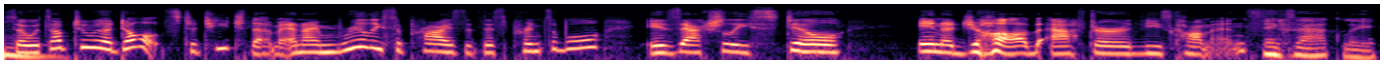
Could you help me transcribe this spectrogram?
So hmm. it's up to adults to teach them. And I'm really surprised that this principal is actually still in a job after these comments. Exactly.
